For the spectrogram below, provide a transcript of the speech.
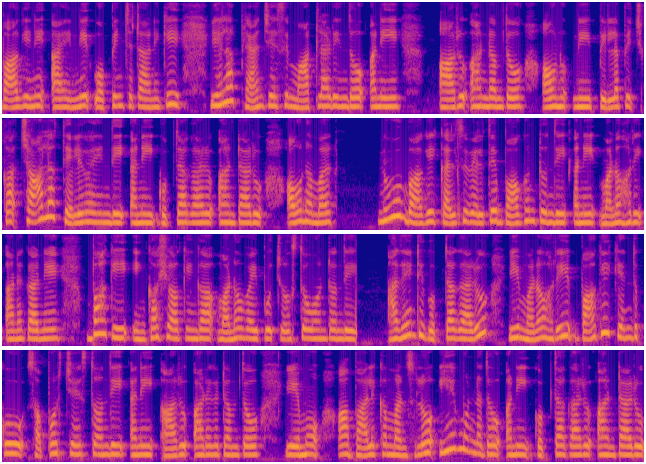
బాగిని ఆయన్ని ఒప్పించటానికి ఎలా ప్లాన్ చేసి మాట్లాడిందో అని ఆరు అనడంతో అవును నీ పిల్ల పిచ్చుక చాలా తెలివైంది అని గుప్తా గారు అంటారు. అవునమర్ నువ్వు బాగి కలిసి వెళ్తే బాగుంటుంది అని మనోహరి అనగానే బాగి ఇంకా షాకింగ్గా మనోవైపు చూస్తూ ఉంటుంది. అదేంటి గుప్తా గారు? ఈ మనోహరి బాగీకెందుకు సపోర్ట్ చేస్తోంది అని ఆరు అడగటంతో ఏమో ఆ బాలిక మనసులో ఏమున్నదో అని గుప్తా గారు అంటారు.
